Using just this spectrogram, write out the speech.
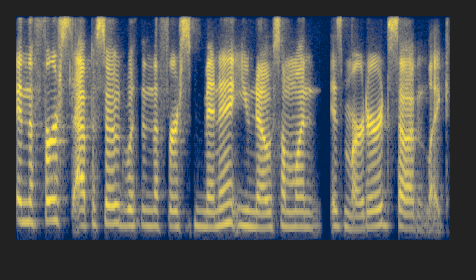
in the first episode, within the first minute, you know someone is murdered. So I'm like,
